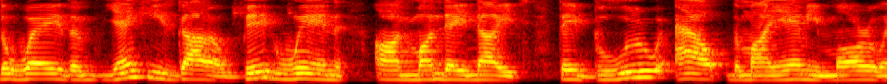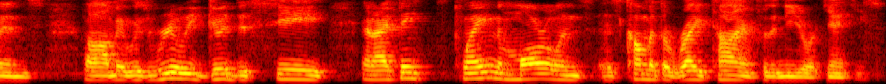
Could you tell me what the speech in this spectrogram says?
the way, the Yankees got a big win on Monday night. They blew out the Miami Marlins. Um, it was really good to see, and I think playing the Marlins has come at the right time for the New York Yankees.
